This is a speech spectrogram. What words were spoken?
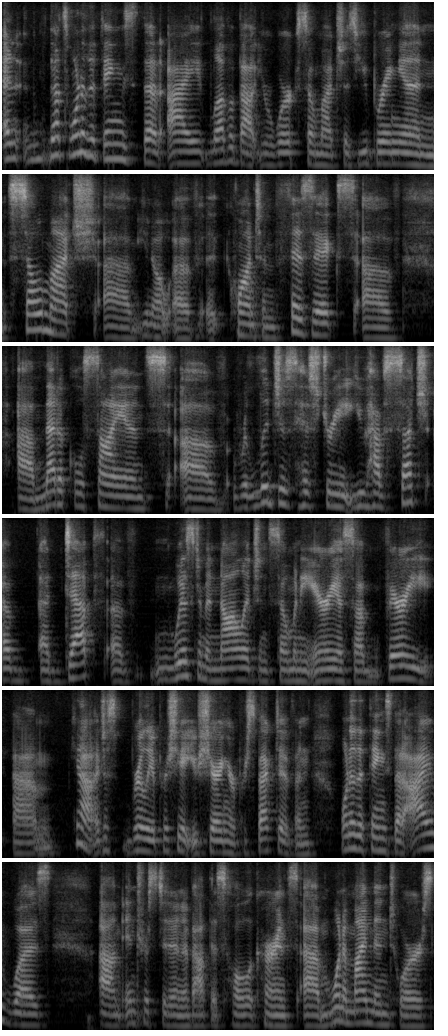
And that's one of the things that I love about your work so much is you bring in so much, um, you know, of uh, quantum physics, of uh, medical science, of religious history. You have such a, a, depth of wisdom and knowledge in so many areas. So I'm very, um, yeah, I just really appreciate you sharing your perspective. And one of the things that I was um, interested in about this whole occurrence, um, one of my mentors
